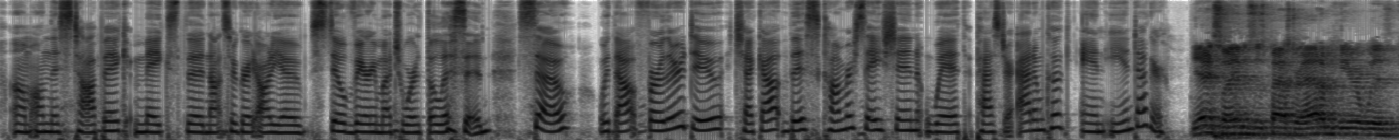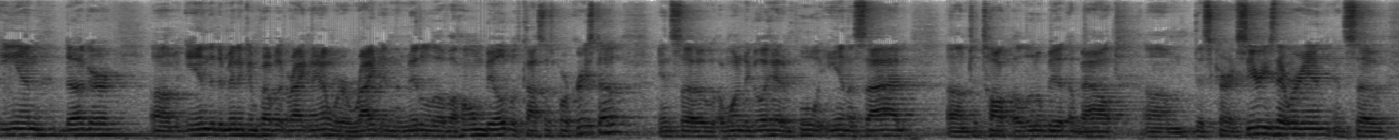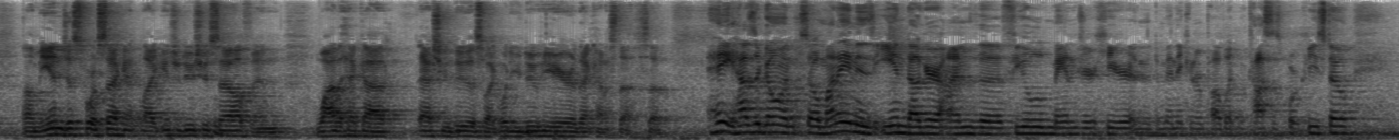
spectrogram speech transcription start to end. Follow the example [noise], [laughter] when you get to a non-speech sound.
um, on this topic makes the not so great audio still very much worth the listen. So, without further ado, check out this conversation with Pastor Adam Cook and Ian Duggar. Yeah, so hey, this is Pastor Adam here with Ian Duggar um, in the Dominican Republic right now. We're right in the middle of a home build with Casas por Cristo. And so I wanted to go ahead and pull Ian aside um, to talk a little bit about um, this current series that we're in. And so, um, Ian, just for a second, like introduce yourself and why the heck I asked you to do this. Like, what do you do here? And that kind of stuff. So. Hey, how's it going? So my name is Ian Duggar. I'm the field manager here in the Dominican Republic with Casas por Cristo,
